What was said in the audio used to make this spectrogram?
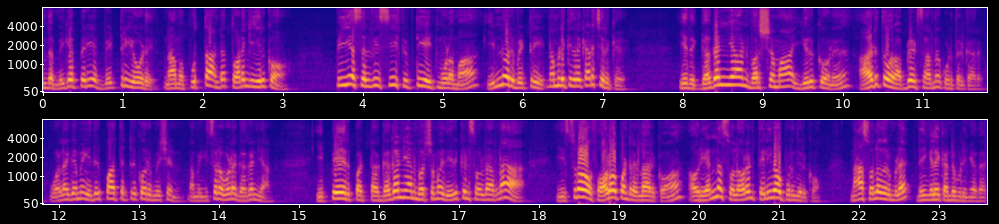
இந்த மிகப்பெரிய வெற்றியோடு நாம் புத்தாண்டை தொடங்கி இருக்கோம். பிஎஸ்எல்வி சி ஃபிஃப்டி எயிட் மூலமாக இன்னொரு வெற்றி நம்மளுக்கு இதில் கிடச்சிருக்கு. இது ககன்யான் வருஷமாக இருக்கும்னு அடுத்த ஒரு அப்டேட் சார்ந்து கொடுத்துருக்காரு. உலகமே எதிர்பார்த்துட்டு இருக்க ஒரு மிஷன் நம்ம இஸ்ரோவோட ககன்யான். இப்பேற்பட்ட ககன்யான் வருஷமாக இது இருக்குன்னு சொல்கிறாருன்னா இஸ்ரோவை ஃபாலோ பண்ணுற எல்லாருக்கும் அவர் என்ன சொல்ல வரேன்னு தெளிவாக புரிஞ்சிருக்கும். நான் சொல்ல விரும்பல நீங்களே கண்டுபிடிங்க அதை.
